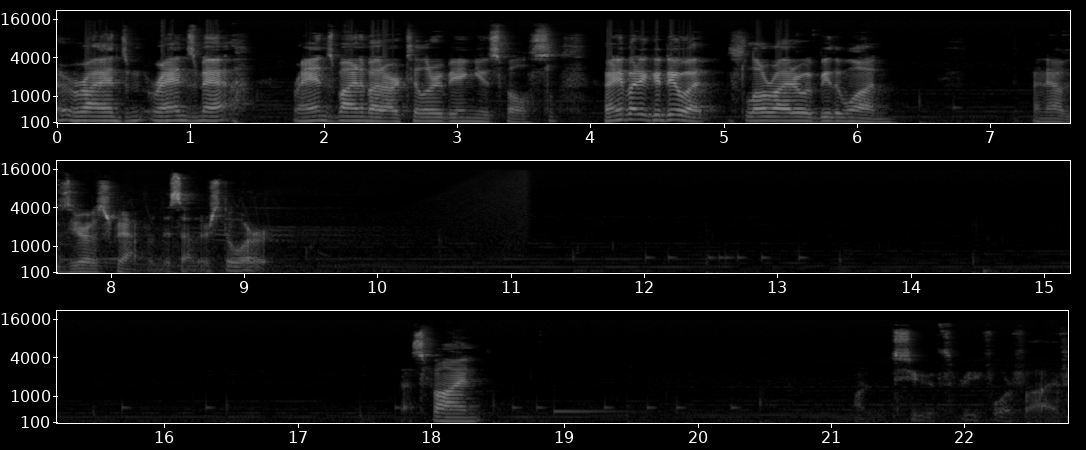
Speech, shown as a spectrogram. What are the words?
Ryan's, Rand's, man, Rand's mind about artillery being useful. If anybody could do it, Slow Rider would be the one. I now have zero scrap for this other store. That's fine. One, two, three, four, five.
